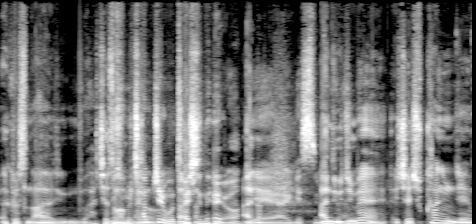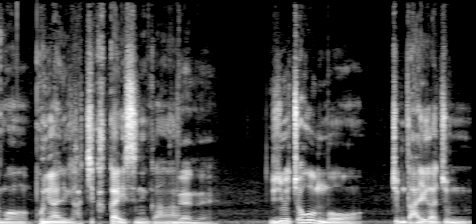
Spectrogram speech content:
아, 그렇습니다 아, 아, 웃음을 죄송합니다 참지를 못하시네요. 아니, 예 알겠습니다. 아니 요즘에 제 슈카님 이제 뭐 본의 아니게 같이 가까이 있으니까 네네 요즘에 조금 뭐 좀 나이가 좀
